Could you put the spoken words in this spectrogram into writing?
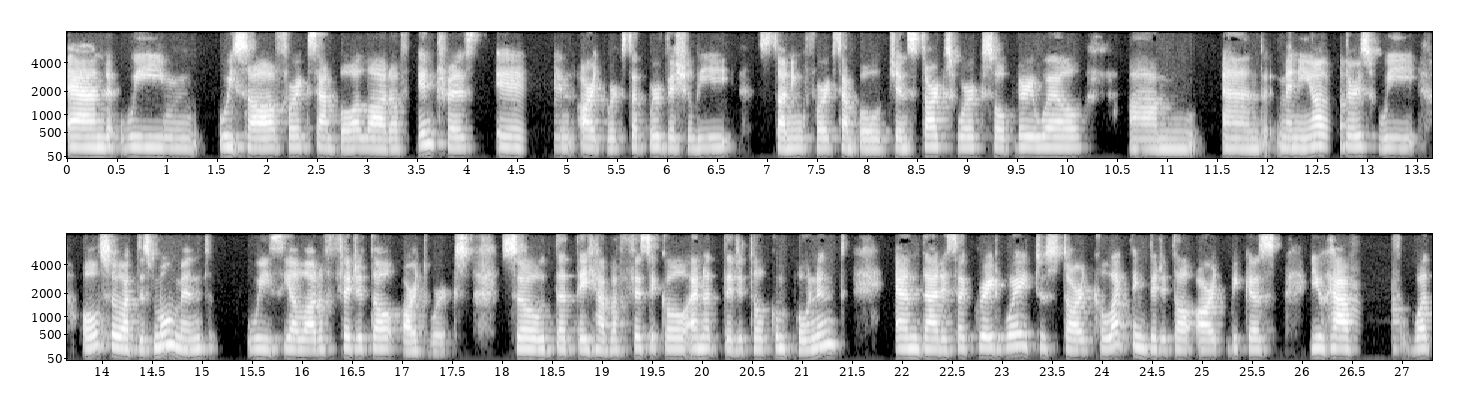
And we we saw, for example, a lot of interest in, in artworks that were visually stunning. For example, Jen Stark's work sold very well, um, and many others. We also, at this moment, we see a lot of digital artworks so that they have a physical and a digital component and that is a great way to start collecting digital art because you have what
